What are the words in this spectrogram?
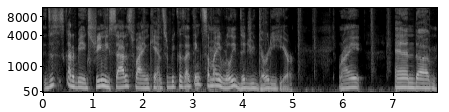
this has got to be extremely satisfying, Cancer, because I think somebody really did you dirty here, right? And um,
